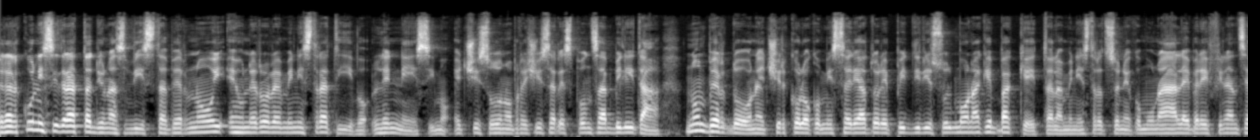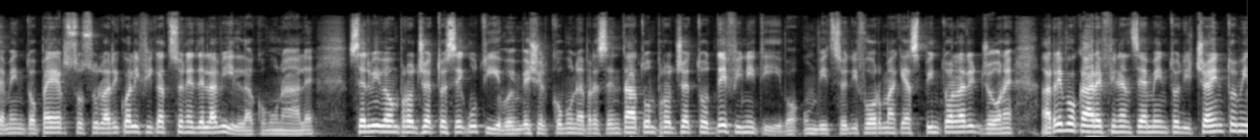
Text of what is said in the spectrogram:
Per alcuni si tratta di una svista, per noi è un errore amministrativo, l'ennesimo, e ci sono precise responsabilità. Non perdona il circolo commissariato del PD di Sulmona che bacchetta l'amministrazione comunale per il finanziamento perso sulla riqualificazione della villa comunale. Serviva un progetto esecutivo, invece il comune ha presentato un progetto definitivo, un vizio di forma che ha spinto la regione a revocare il finanziamento di 100.000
